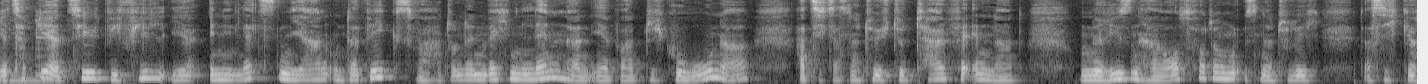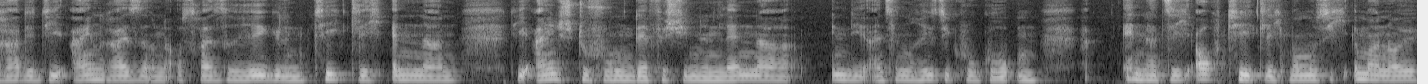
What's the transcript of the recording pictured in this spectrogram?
Jetzt habt ihr erzählt, wie viel ihr in den letzten Jahren unterwegs wart und in welchen Ländern ihr wart. Durch Corona hat sich das natürlich total verändert. Und eine Riesenherausforderung ist natürlich, dass sich gerade die Einreise- und Ausreiseregeln täglich ändern. Die Einstufungen der verschiedenen Länder in die einzelnen Risikogruppen ändert sich auch täglich. Man muss sich immer neu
